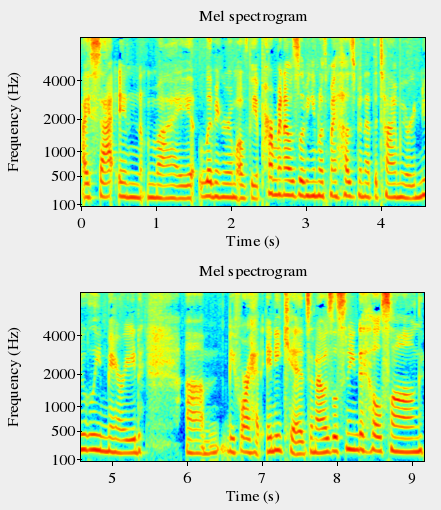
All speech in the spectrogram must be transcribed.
I sat in my living room of the apartment I was living in with my husband at the time. We were newly married um, before I had any kids, and I was listening to Hillsong,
